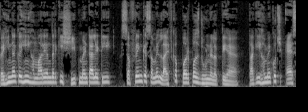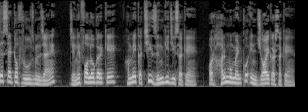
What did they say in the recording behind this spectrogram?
कहीं ना कहीं हमारे अंदर की शीप मेंटालिटी सफरिंग के समय लाइफ का पर्पस ढूँढने लगती है, ताकि हमें कुछ ऐसे सेट ऑफ़ रूल्स मिल जाएँ, जिन्हें फॉलो करके हम एक अच्छी ज़िंदगी जी सकें और हर मोमेंट को एंजॉय कर सकें।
